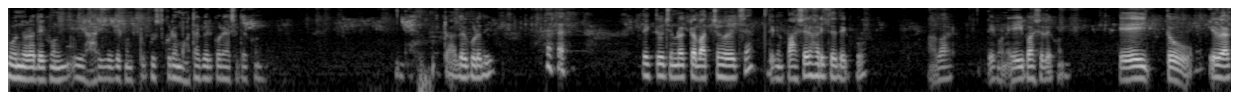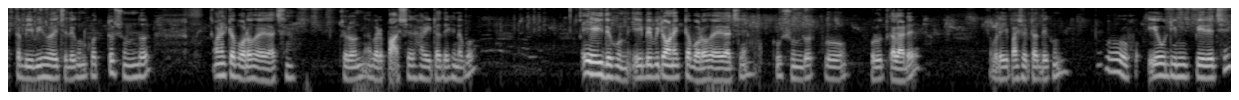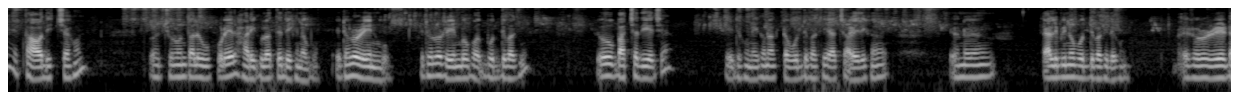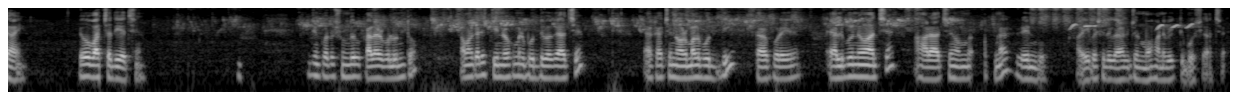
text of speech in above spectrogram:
বন্ধুরা দেখুন, এই হাড়িতে দেখুন, টুকুস করে মাথা বের করে আছে, দেখুন। একটু আদর করে দিই। দেখতে পাচ্ছেন একটা বাচ্চা হয়েছে। দেখুন, পাশের হাড়িতে দেখব। আবার দেখুন, এই পাশে দেখুন। এই তো, এরও একটা বেবি হয়েছে, দেখুন কত সুন্দর। অনেকটা বড় হয়ে গেছে। চলুন, এবার পাশের হাড়িটা দেখে নেব। এই দেখুন, এই বেবিটা অনেকটা বড় হয়ে গেছে। খুব সুন্দর, পুরো হলুদ কালারের। এবার এই পাশেরটা দেখুন। ও এও ডিম পেরেছে তাওয়া দিচ্ছে এখন। চলুন তাহলে উপরের হাঁড়িগুলোতে দেখে নেব। এটা হলো রেনবো এটা হলো রেনবো বদ্যি পাখি। এও বাচ্চা দিয়েছে। এই দেখুন এখানে একটা বদ্যি পাখি আছে, আর এখানে এখানে অ্যালবিনো বদ্যি পাখি, দেখুন। এটা হলো রেড আই এও বাচ্চা দিয়েছে। কত সুন্দর কালার বলুন তো। আমার কাছে তিন রকমের বুদ্ধি পাখি আছে। এক আছে নর্মাল বুদ্ধি, তারপরে অ্যালবিনো আছে, আর আছে আপনার রেনবো। আর এই পাশে দেখুন একজন মহান ব্যক্তি বসে আছে।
